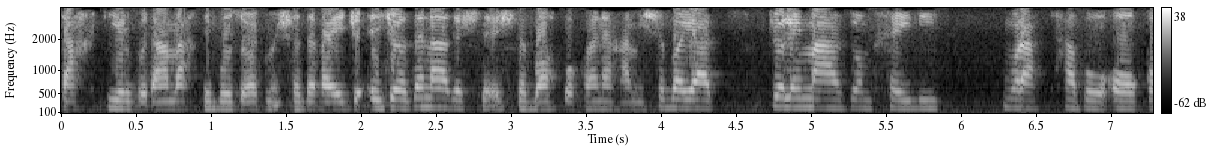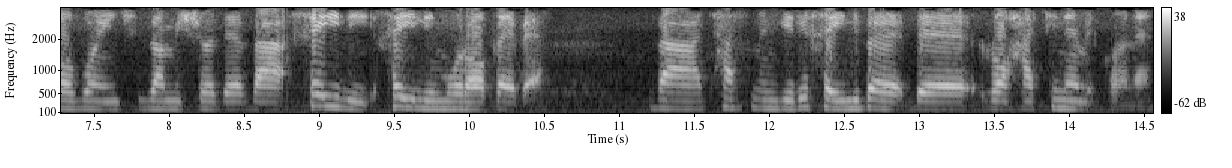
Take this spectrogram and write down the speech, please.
سختگیر بودن وقتی بزرگ می شده و اج- اجازه نداشته اشتباه بکنه همیشه. باید جلوی مردم خیلی مرتب و آقا و این چیزا می شده و خیلی خیلی مراقبه. و تصمیم گیری خیلی به, به راحتی نمی‌کنه.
